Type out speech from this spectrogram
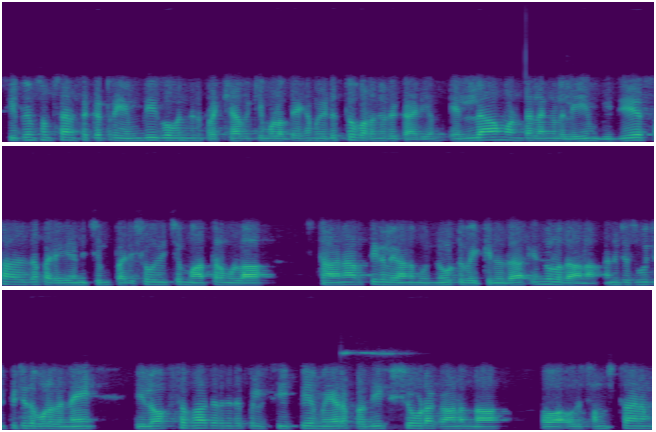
സി പി എം സംസ്ഥാന സെക്രട്ടറി എം വി ഗോവിന്ദൻ പ്രഖ്യാപിക്കുമ്പോൾ അദ്ദേഹം എടുത്തു പറഞ്ഞൊരു കാര്യം എല്ലാ മണ്ഡലങ്ങളിലെയും വിജയസാധ്യത പരിഗണിച്ചും പരിശോധിച്ചും മാത്രമുള്ള സ്ഥാനാർത്ഥികളെയാണ് മുന്നോട്ട് വെക്കുന്നത് എന്നുള്ളതാണ്. അനുജ സൂചിപ്പിച്ചതുപോലെ തന്നെ ഈ ലോക്സഭാ തെരഞ്ഞെടുപ്പിൽ സി പി എം ഏറെ പ്രതീക്ഷയോടെ കാണുന്ന ഒരു സംസ്ഥാനം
